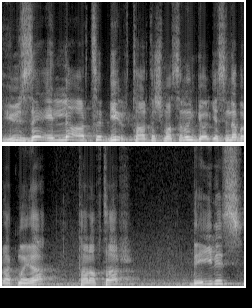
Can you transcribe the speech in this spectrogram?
yüzde 50 artı bir tartışmasının gölgesinde bırakmaya taraftar değiliz.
